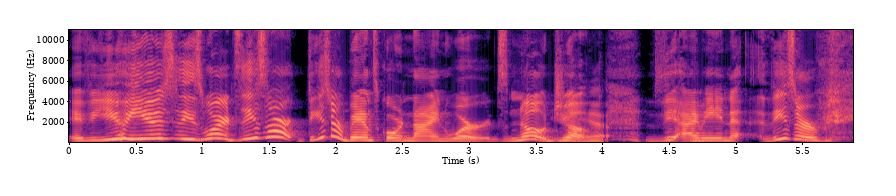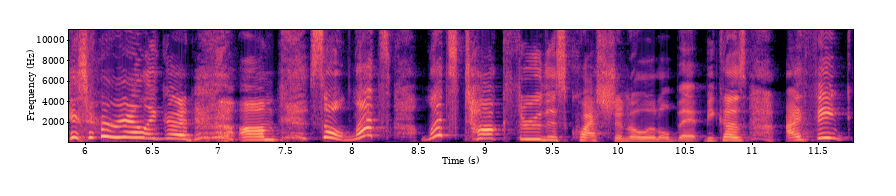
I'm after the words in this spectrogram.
If you use these words, these are these are band score nine words. No joke. Yeah. The, I mean, these are these are really good. Um, so let's let's talk through this question a little bit because I think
